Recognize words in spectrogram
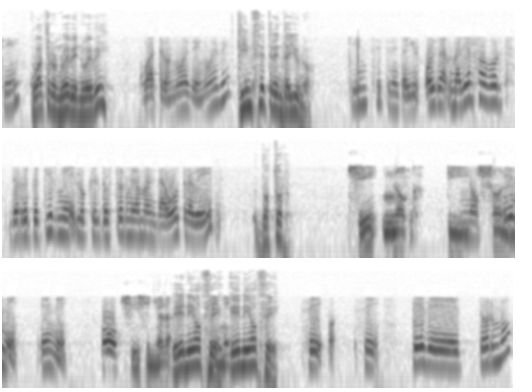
Sí, 499 499 1531. 1531. Oiga, ¿me haría el favor de repetirme lo que el doctor me ha mandado otra vez? Doctor, Sí, No, Noctison. N, N, O, Sí, señora. NOC, N. NOC. C, O, C, T de Tormo,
